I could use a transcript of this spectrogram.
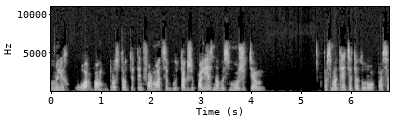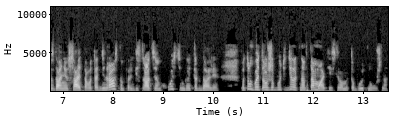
легко. Вам просто вот эта информация будет также полезна. Вы сможете посмотреть этот урок по созданию сайта вот один раз, там, по регистрациям хостинга и так далее. Потом вы это уже будете делать на автомате, если вам это будет нужно.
